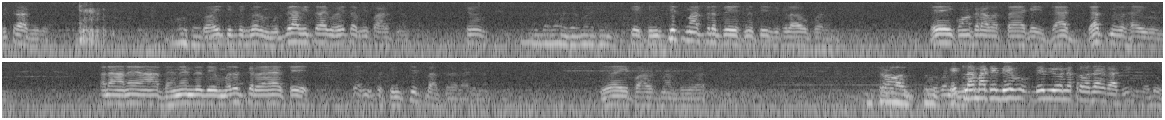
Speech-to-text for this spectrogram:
વિતરાગ તીર્થંકર મુદ્રા વિતરાગ હોય તો અમે પારસ. કે કિંચિત માત્ર દ્વેષ નથી દીકરા ઉપર. એ કોંકરા વસ્તાયા કઈ જાત જાતનું વધાયું અને આને આ ધર્મેન્દ્ર દેવ મદદ કરવા આવ્યા છે એની તો કિંચિત માત્ર રાગ નથી. એવા એ પારસના ભગવાન એટલા માટે દેવ દેવીઓને રાજી? બધું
